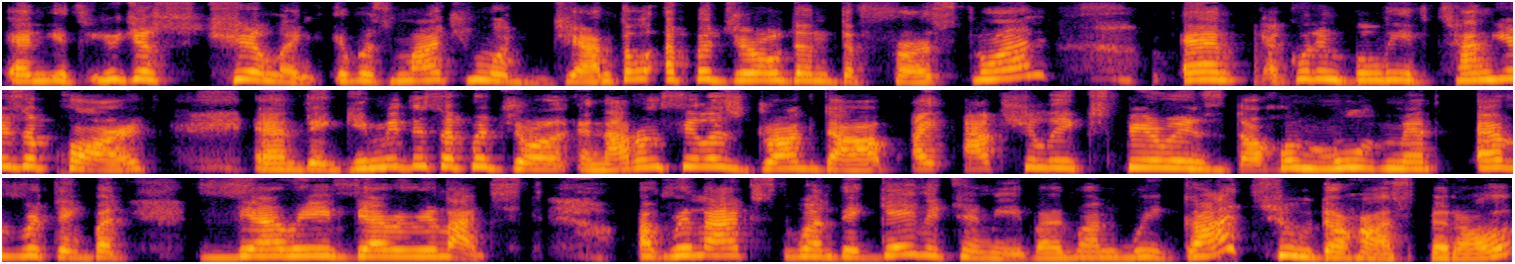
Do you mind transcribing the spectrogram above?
And it's you're just chilling. It was much more gentle epidural than the first one. And I couldn't believe 10 years apart. And they give me this epidural, and I don't feel as drugged up. I actually experienced the whole movement, everything, but very, very relaxed. Uh, relaxed when they gave it to me. But when we got to the hospital,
